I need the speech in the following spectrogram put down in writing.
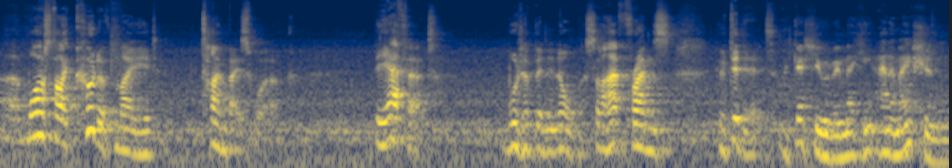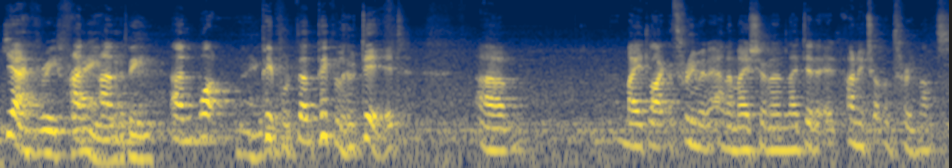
uh, whilst I could have made time-based work, the effort would have been enormous. And I have friends who did it. I guess you would be making animations. Yeah, Every and- frame and- would have been. And what Made. people, the people who did, um, made like a three-minute animation, and they did it. It only took them three months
